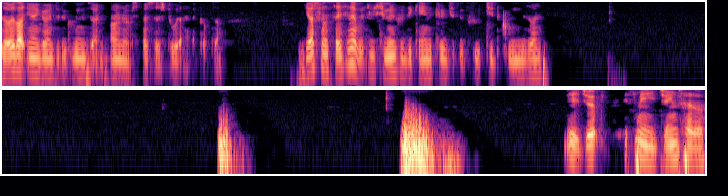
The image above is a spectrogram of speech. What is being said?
I like you know going to the green zone. I don't know if supposed to destroy that helicopter. Was gonna say, it a bit too soon for the game to to the to the green zone? Yeah, jerk. It's me, James Heller.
